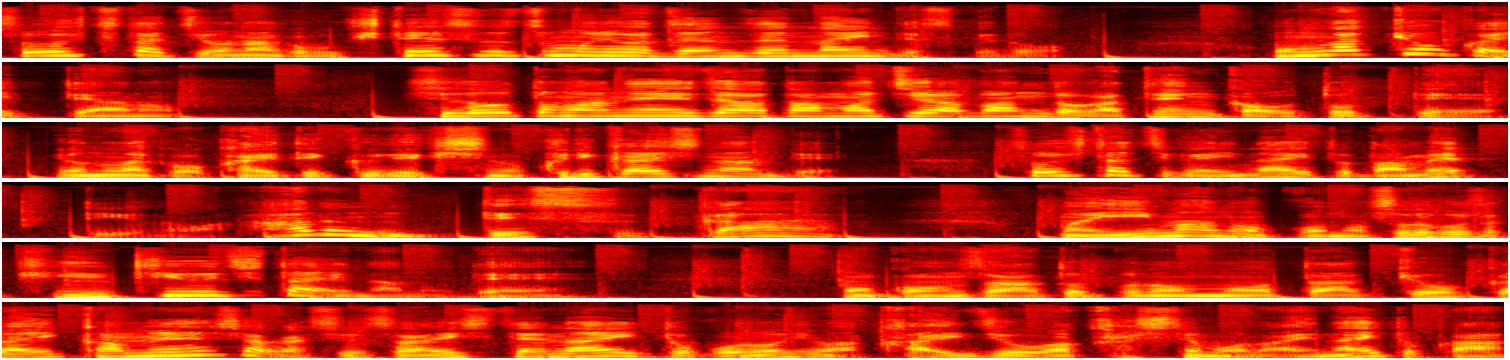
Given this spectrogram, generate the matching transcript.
そういう人たちをなんか僕否定するつもりは全然ないんですけど、音楽協会ってあの、素人マネージャーとアマチュアバンドが天下を取って世の中を変えていく歴史の繰り返しなんで、そういう人たちがいないとダメっていうのはあるんですが、まあ今のこの、それこそ緊急事態なので、もうコンサートプロモーター協会加盟者が主催してないところには会場は貸してもらえないとか、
